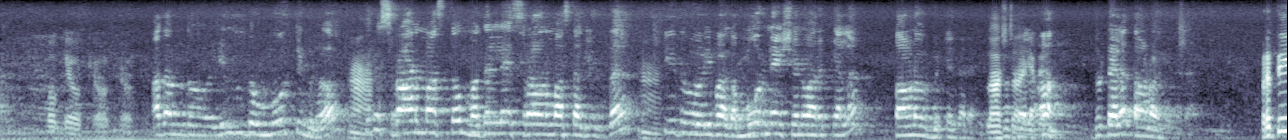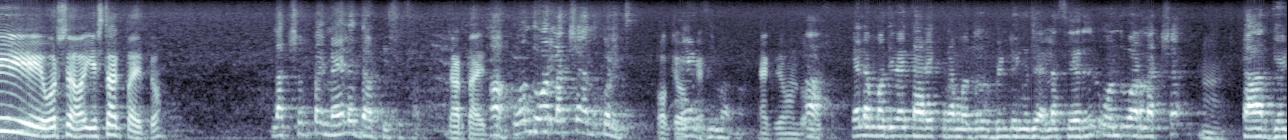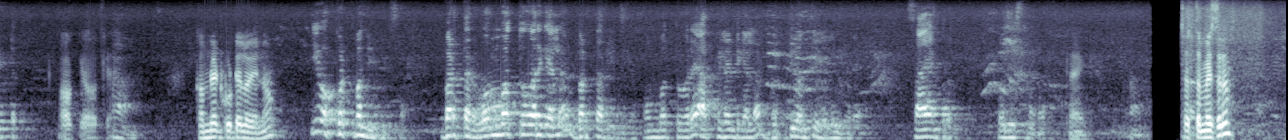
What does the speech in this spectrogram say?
ಓಕೆ ಓಕೆ ಓಕೆ ಅದೊಂದು ಇಂದು ಮೂರ್ ತಿಂಗಳು. ಹಾ. ಇದು ಶ್ರಾವಣ ಮಾಸದ ಮೊದಲನೇ ಶ್ರಾವಣ ಮಾಸದಾಗ್ಲಿದ್ದ. ಇದು ಇವಾಗ ಮೂರನೇ ಶನಿವಾರಕ್ಕೆಲ್ಲ ತಗೊಂಡೋಗಿ ಬಿಟ್ಟಿದ್ದಾರೆ. ಆಗಿದೆ. ಹಾ, ದುಡ್ಡೆಲ್ಲ ತಗೊಂಡೋಗಿದ್ದಾರೆ ಪ್ರತಿ ವರ್ಷ ಎಷ್ಟಾಗ್ತಾ ಇತ್ತು? ಲಕ್ಷ ರೂಪಾಯಿ ಮೇಲೆ ದಾಟಿಸಿ ಸರ್ ದಾಟ್ತಾ ಇತ್ತು. ಹಾ ಒಂದೂವರೆ ಲಕ್ಷ ಅಂದ್ಕೊಳ್ಳಿ. Okay okay. Maximum. ಮ್ಯಾಕ್ಸಿಮಮ್ ಒಂದು ಹಾ ಎಲ್ಲ ಮದುವೆ ಕಾರ್ಯಕ್ರಮದ್ದು ಬಿಲ್ಡಿಂಗ್ ಎಲ್ಲ ಸೇರಿದ್ರೆ ಒಂದೂವರೆ ಲಕ್ಷ ಟಾರ್ಗೆಟ್ ಓಕೆ ಓಕೆ. ಕಂಪ್ಲೇಂಟ್ ಕೊಟ್ಟಿಲ್ಲ ಏನು ಇವಾಗ ಕೊಟ್ಟು ಬಂದಿದ್ದೀವಿ ಸರ್. ಬರ್ತಾರೆ. ಒಂಬತ್ತುವರೆಗೆಲ್ಲ ಬರ್ತಾರೆ ಇಲ್ಲಿಗೆ. ಒಂಬತ್ತುವರೆ ಹತ್ತು ಗಂಟೆಗೆಲ್ಲ ಬರ್ತೀವಿ ಅಂತ ಹೇಳಿದ್ದಾರೆ. ಸಾಯಂಕಾಲ ಪೊಲೀಸ್ನವರು. ಥ್ಯಾಂಕ್ ಯು ಸರ್ ತಮ್ಮ ಹೆಸರು?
